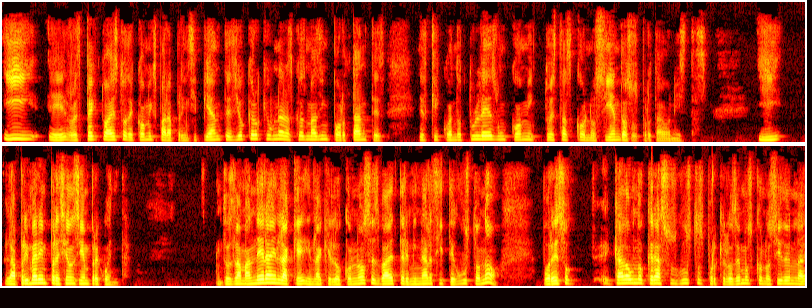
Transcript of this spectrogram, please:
Y eh, respecto a esto de cómics para principiantes, yo creo que una de las cosas más importantes es que cuando tú lees un cómic, tú estás conociendo a sus protagonistas. Y la primera impresión siempre cuenta. Entonces, la manera en la que, en la que lo conoces va a determinar si te gusta o no. Por eso cada uno crea sus gustos porque los hemos conocido en, la,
